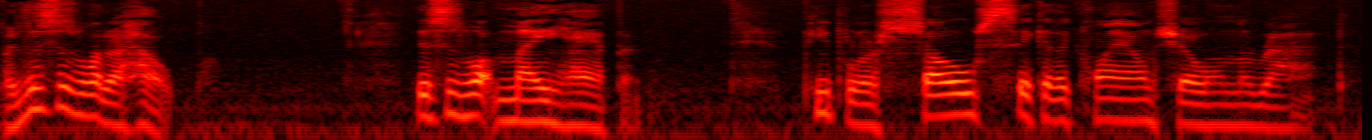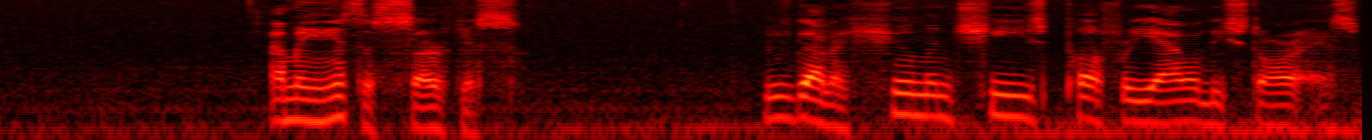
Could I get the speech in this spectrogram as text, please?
But this is what I hope. This is what may happen. People are so sick of the clown show on the right. I mean, it's a circus. We've got a human cheese puff reality star as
